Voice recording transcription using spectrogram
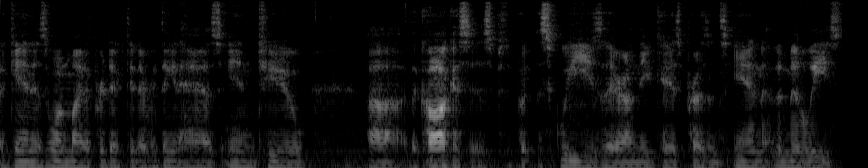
again, as one might have predicted, everything it has into uh, the Caucasus to put the squeeze there on the UK's presence in the Middle East.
